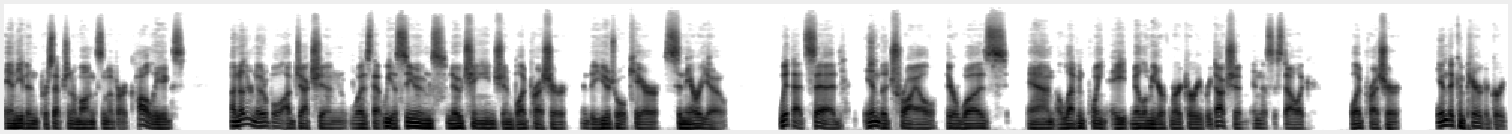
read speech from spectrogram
and even perception among some of our colleagues. Another notable objection was that we assumed no change in blood pressure in the usual care scenario. With that said, in the trial, there was an 11.8 millimeter of mercury reduction in the systolic blood pressure in the comparator group.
